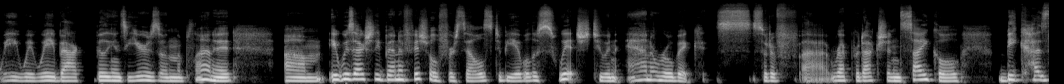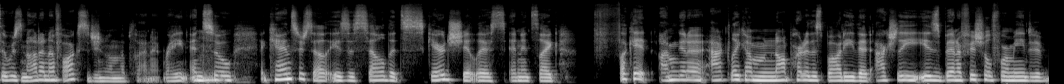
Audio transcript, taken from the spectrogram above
way, way, way back billions of years on the planet um, it was actually beneficial for cells to be able to switch to an anaerobic s- sort of uh, reproduction cycle because there was not enough oxygen on the planet, right? And so a cancer cell is a cell that's scared shitless and it's like, fuck it, I'm gonna act like I'm not part of this body that actually is beneficial for me to,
